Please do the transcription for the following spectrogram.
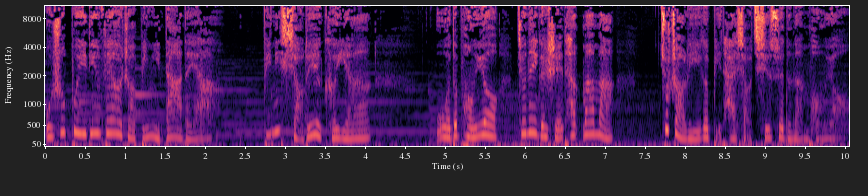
我说：“不一定非要找比你大的呀，比你小的也可以啊。我的朋友就那个谁，他妈妈。”就找了一个比她小七岁的男朋友。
